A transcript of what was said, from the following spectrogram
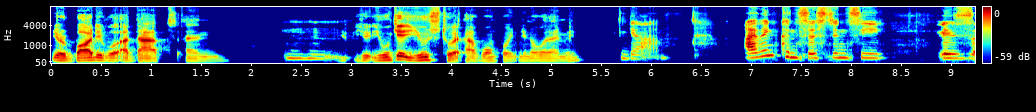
your body will adapt and Mhm. you you will get used to it at one point. You know what I mean? Yeah. I think consistency is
